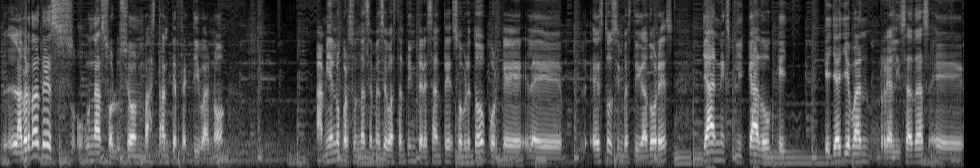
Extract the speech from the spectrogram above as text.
La verdad es una solución bastante efectiva, ¿no? A mí en lo personal se me hace bastante interesante, sobre todo porque eh, estos investigadores ya han explicado que, que ya llevan realizadas eh,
